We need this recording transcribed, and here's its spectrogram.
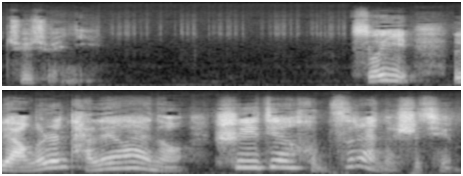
拒绝你。所以两个人谈恋爱呢，是一件很自然的事情，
